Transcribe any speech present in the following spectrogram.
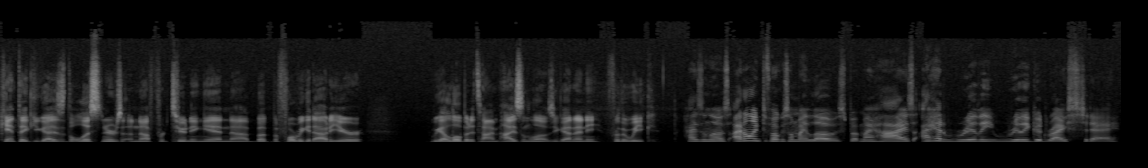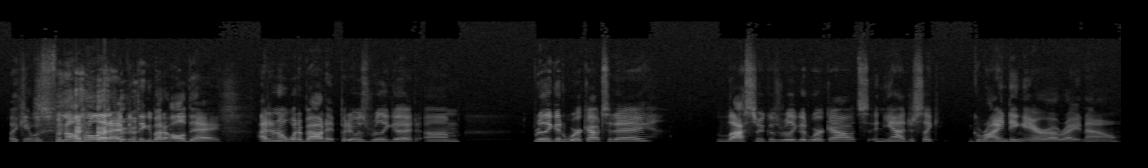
can't thank you guys, the listeners, enough for tuning in. Uh, but before we get out of here, we got a little bit of time. Highs and lows. You got any for the week? Highs and lows. I don't like to focus on my lows, but my highs, I had really, really good rice today. Like, it was phenomenal, and I had been thinking about it all day. I don't know what about it, but it was really good. Um, really good workout today. Last week was really good workouts, and yeah, just like grinding era right now.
